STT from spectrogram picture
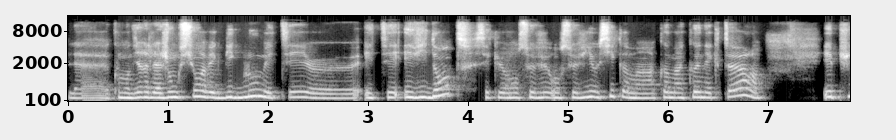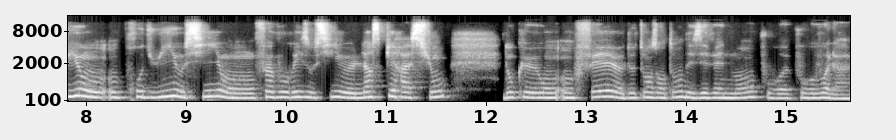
la, comment dire, la jonction avec Big Bloom était, était évidente, c'est qu'on se, on se vit aussi comme un, comme un connecteur. Et puis, on, produit aussi, on favorise aussi l'inspiration. Donc, on, fait de temps en temps des événements pour, pour voilà,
